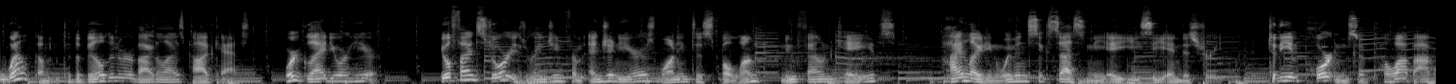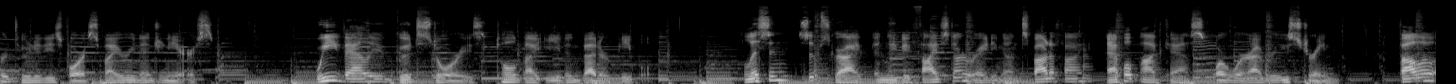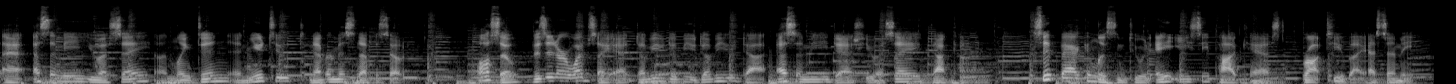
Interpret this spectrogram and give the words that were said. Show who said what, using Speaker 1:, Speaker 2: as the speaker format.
Speaker 1: Welcome to the Build and Revitalize podcast. We're glad you're here. You'll find stories ranging from engineers wanting to spelunk newfound caves, highlighting women's success in the AEC industry, to the importance of co op opportunities for aspiring engineers. We value good stories told by even better people. Listen, subscribe, and leave a five star rating on Spotify, Apple Podcasts, or wherever you stream. Follow at SME USA on LinkedIn and YouTube to never miss an episode. Also, visit our website at www.sme usa.com. Sit back and listen to an AEC podcast brought to you by SME.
